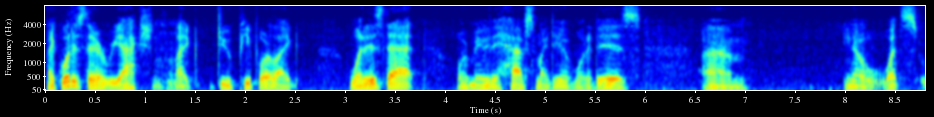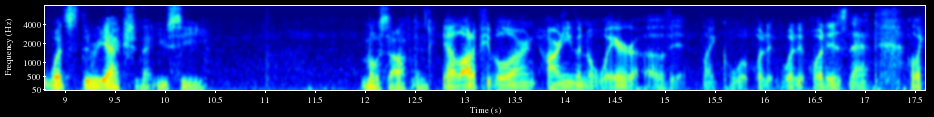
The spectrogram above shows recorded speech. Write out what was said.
like, what is their reaction? Mm-hmm. Like, do people are like, what is that? Or maybe they have some idea of what it is. Um, you know, what's what's the reaction that you see most often? Yeah, a lot of people aren't aren't even aware of it. Like, what what what what is that? Like,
